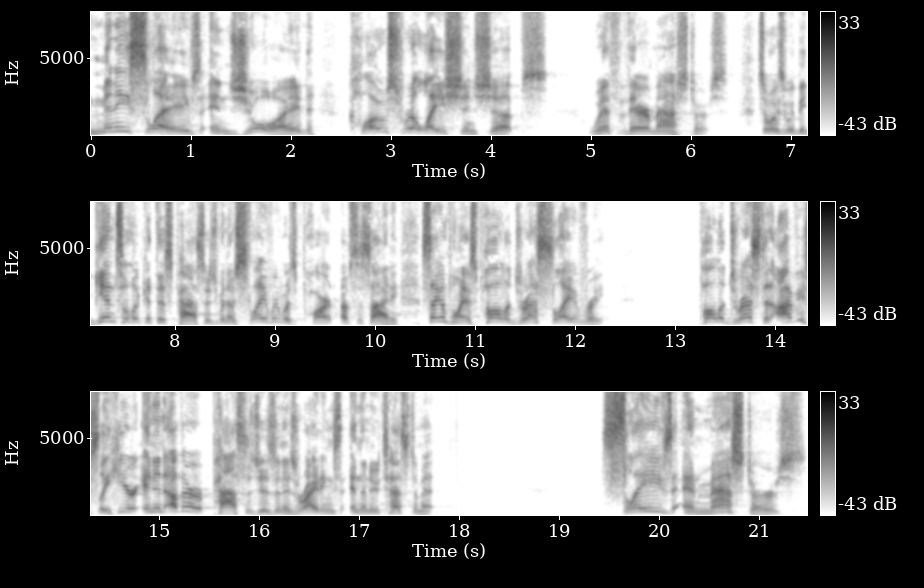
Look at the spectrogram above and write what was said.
many slaves enjoyed close relationships with their masters. So, as we begin to look at this passage, we know slavery was part of society. Second point is Paul addressed slavery. Paul addressed it obviously here and in other passages in his writings in the New Testament. Slaves and masters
